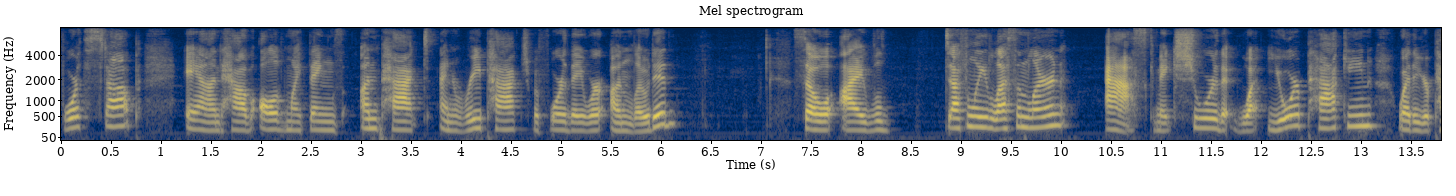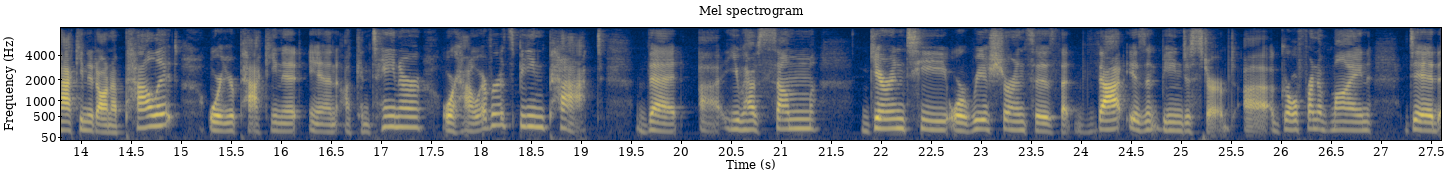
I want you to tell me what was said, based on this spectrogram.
fourth stop and have all of my things unpacked and repacked before they were unloaded. So I will definitely lesson learn ask, make sure that what you're packing, whether you're packing it on a pallet or you're packing it in a container or however it's being packed, that uh, you have some guarantee or reassurances that that isn't being disturbed. Uh, a girlfriend of mine did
